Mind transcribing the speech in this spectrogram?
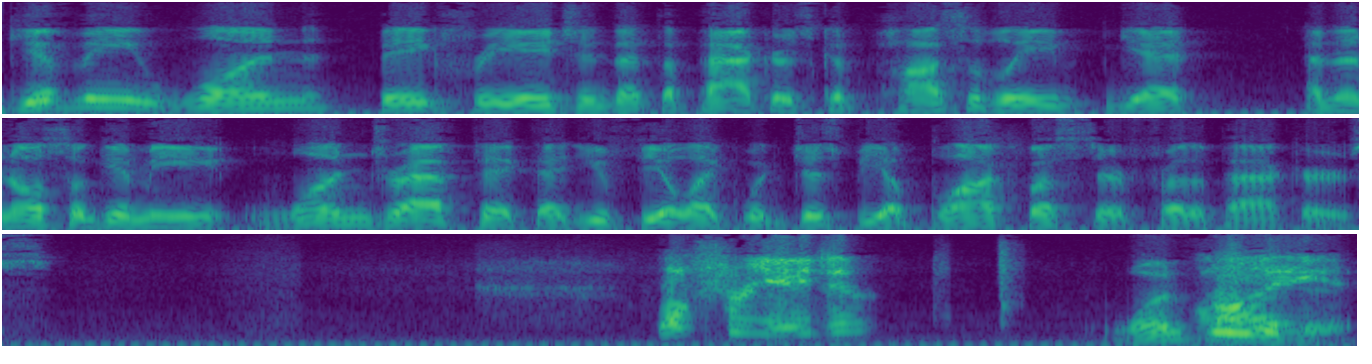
give me one big free agent that the Packers could possibly get, and then also give me one draft pick that you feel like would just be a blockbuster for the Packers. One free agent. One free my, agent.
